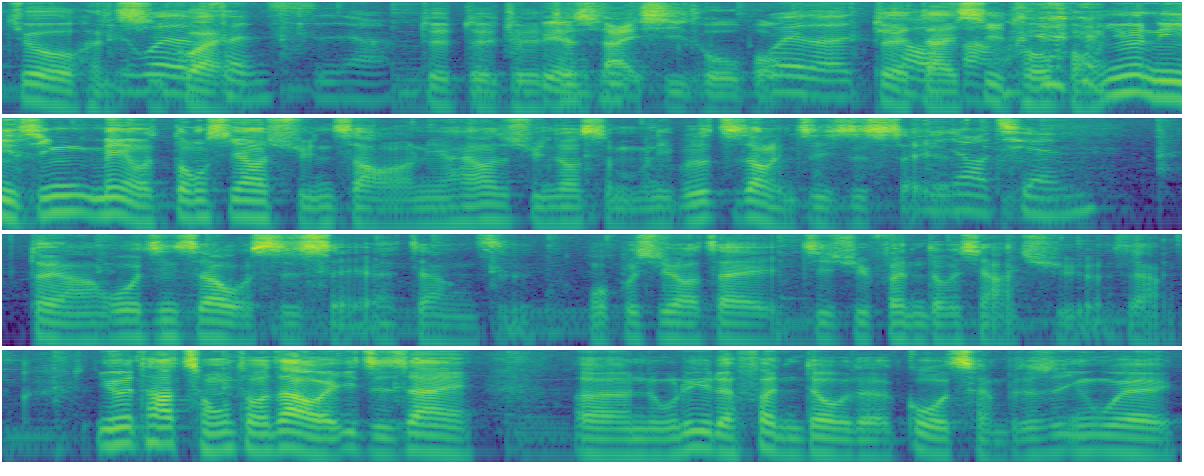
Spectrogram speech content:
就很奇怪，粉丝啊，对对对，就是歹戏拖棚，为了对歹戏拖棚，因为你已经没有东西要寻找了，你还要寻找什么？你不是知道你自己是谁？要钱？对啊，我已经知道我是谁了，这样子，我不需要再继续奋斗下去了，这样，因为他从头到尾一直在呃努力的奋斗的过程，不就是因为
